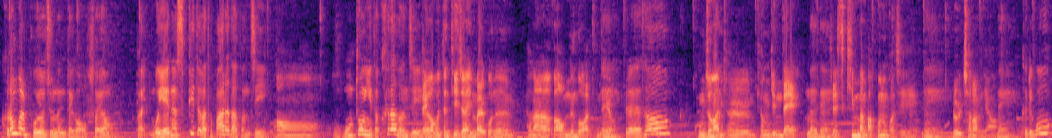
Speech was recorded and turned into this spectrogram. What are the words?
그런 걸 보여주는 데가 없어요. 그러니까 뭐 얘는 스피드가 더 빠르다든지 어, 뭐 몸통이 더 크다든지 내가 볼 땐 디자인 말고는 변화가 없는 것 같은데요. 네. 그래서 공정한 결, 경기인데 네네 이제 스킨만 바꾸는 거지. 네. 롤처럼요. 네. 그리고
